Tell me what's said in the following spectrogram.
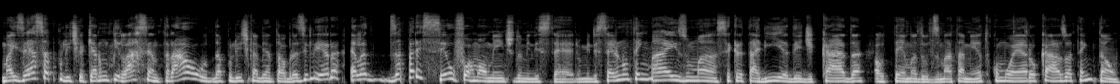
Mas essa política, que era um pilar central da política ambiental brasileira, ela desapareceu formalmente do Ministério. O Ministério não tem mais uma secretaria dedicada ao tema do desmatamento, como era o caso até então.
